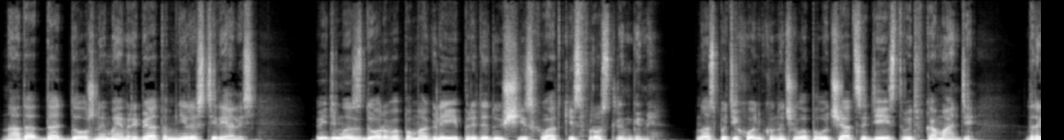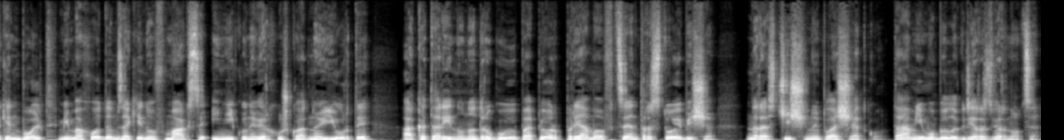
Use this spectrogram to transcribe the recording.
Надо отдать должное моим ребятам, не растерялись. Видимо, здорово помогли и предыдущие схватки с фростлингами. У нас потихоньку начало получаться действовать в команде. Дракенбольд, мимоходом закинув Макса и Нику на верхушку одной юрты, а Катарину на другую попер прямо в центр стойбища, на расчищенную площадку. Там ему было где развернуться.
